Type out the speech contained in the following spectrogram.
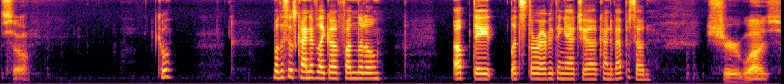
So, Cool. Well, this was kind of like a fun little update. Let's throw everything at you kind of episode. Sure was.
